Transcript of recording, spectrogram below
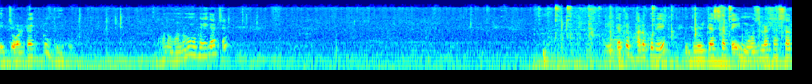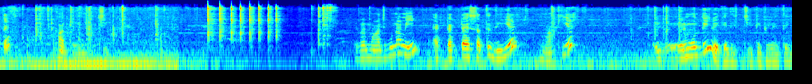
এই জলটা একটু দেবো। ঘন ঘন হয়ে গেছে। এইটাকে ভালো করে দইটার সাথে এই মশলাটার সাথে ফাটিয়ে নিচ্ছি। এবার মাছগুলো আমি একটা একটা এর সাথে দিয়ে মাখিয়ে এর মধ্যেই রেখে দিচ্ছি টিফিনেতেই।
